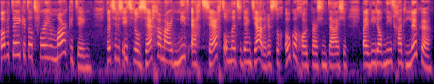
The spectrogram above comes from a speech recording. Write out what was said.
Wat betekent dat voor je marketing? Dat je dus iets wil zeggen, maar het niet echt zegt, omdat je denkt: ja, er is toch ook een groot percentage bij wie dat niet gaat lukken.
